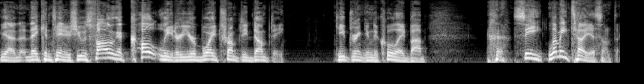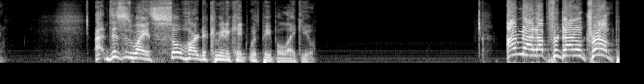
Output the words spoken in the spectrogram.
Yeah, they continue. She was following a cult leader, your boy Trumpty Dumpty. Keep drinking the Kool Aid, Bob. See, let me tell you something. Uh, this is why it's so hard to communicate with people like you. I'm not up for Donald Trump.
